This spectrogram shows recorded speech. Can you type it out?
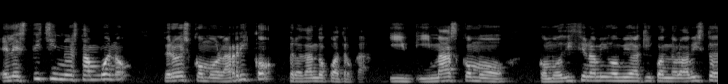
El stitching no es tan bueno, pero es como la Rico, pero dando 4K. Y, más como, como dice un amigo mío aquí cuando lo ha visto,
